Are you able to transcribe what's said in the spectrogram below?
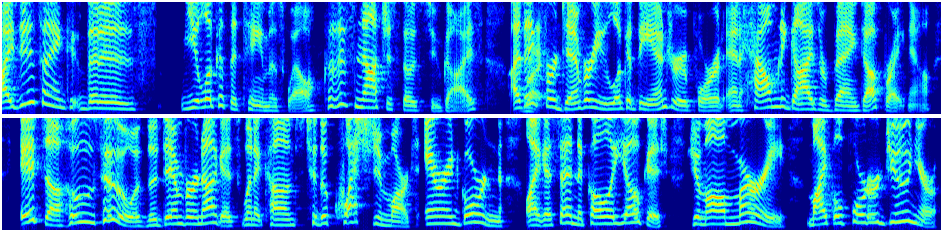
I do think that is you look at the team as well because it's not just those two guys. I think right. for Denver, you look at the injury report and how many guys are banged up right now. It's a who's who of the Denver Nuggets when it comes to the question marks. Aaron Gordon, like I said, Nikola Jokic, Jamal Murray, Michael Porter Jr.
